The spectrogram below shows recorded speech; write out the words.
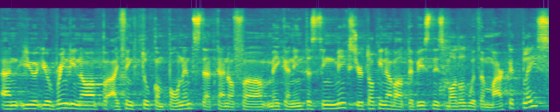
And you, you're bringing up, I think, two components that kind of uh, make an interesting mix. You're talking about the business model with the marketplace,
